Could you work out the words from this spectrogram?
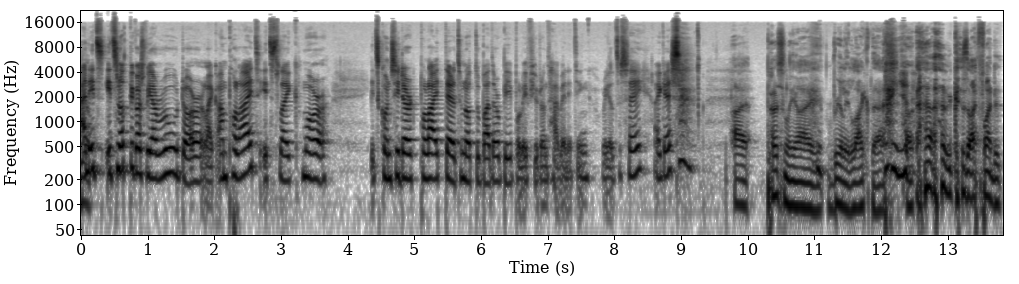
And it's it's not because we are rude or like unpolite. It's like more it's considered polite there to not to bother people if you don't have anything real to say, I guess. I personally, I really like that because I find it.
